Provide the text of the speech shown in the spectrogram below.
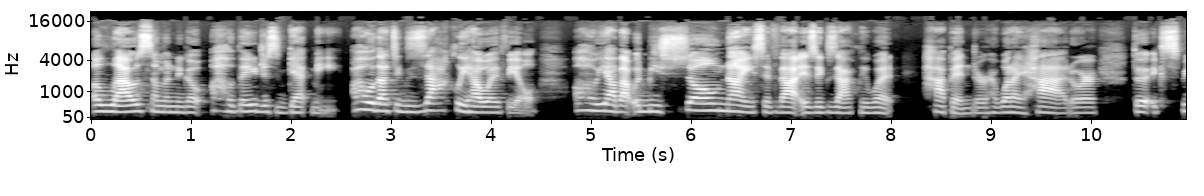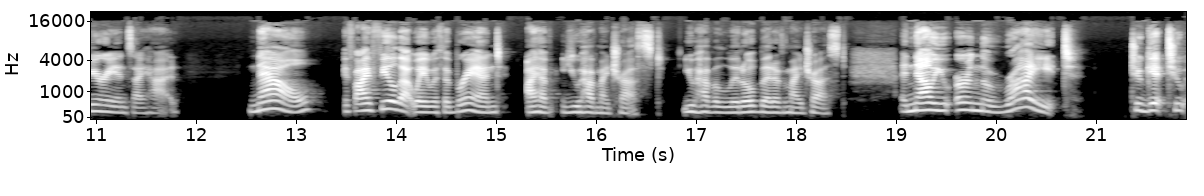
allows someone to go, oh, they just get me. Oh, that's exactly how I feel. Oh, yeah, that would be so nice if that is exactly what happened or what I had or the experience I had. Now, if I feel that way with a brand, I have you have my trust. You have a little bit of my trust. And now you earn the right to get to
